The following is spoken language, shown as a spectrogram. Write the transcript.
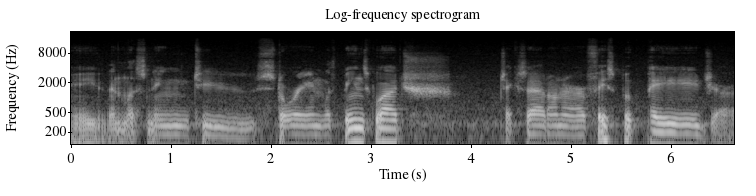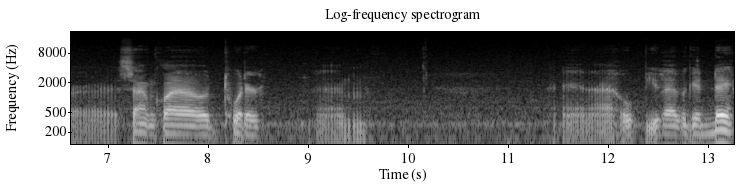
You've been listening to Storying with Beansquatch. Check us out on our Facebook page, our SoundCloud, Twitter. Um, and I hope you have a good day.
